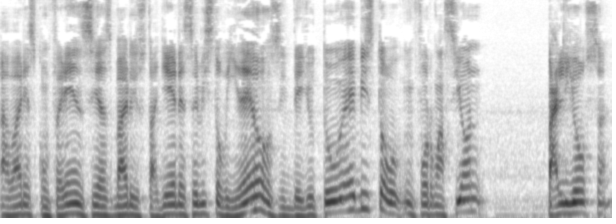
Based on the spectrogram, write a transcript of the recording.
a, varias conferencias, varios talleres, he visto videos de YouTube, he visto información valiosa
